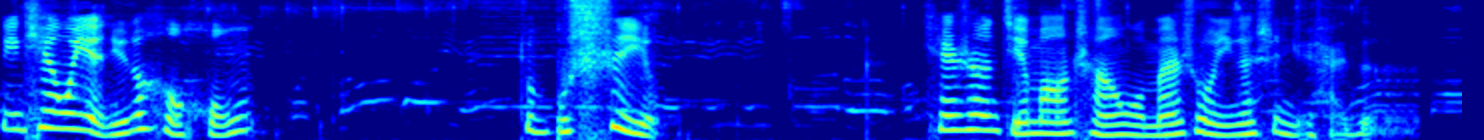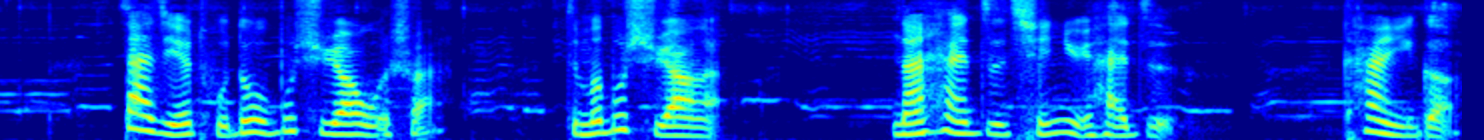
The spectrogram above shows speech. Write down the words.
那天我眼睛都很红，就不适应。天生睫毛长，我妈说我应该是女孩子。大姐土豆不需要我刷，怎么不需要了？男孩子请女孩子看一个。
